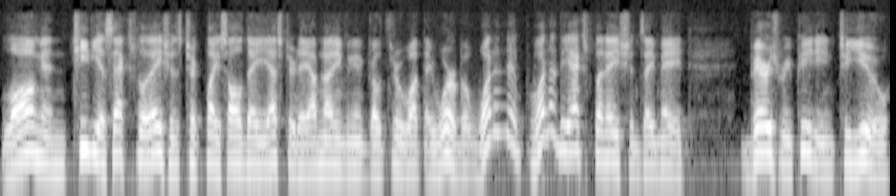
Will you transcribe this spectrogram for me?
Long and tedious explanations took place all day yesterday. I'm not even going to go through what they were, but one of the one of the explanations they made bears repeating to you.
